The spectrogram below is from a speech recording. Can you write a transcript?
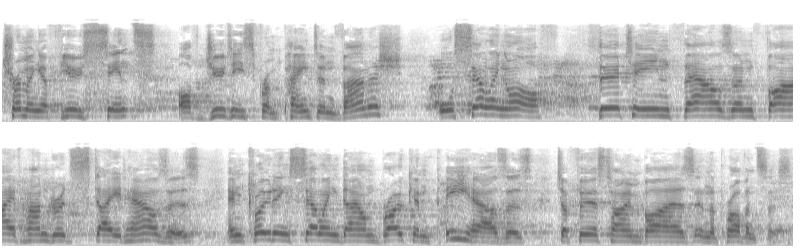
trimming a few cents of duties from paint and varnish, or selling off 13,500 state houses, including selling down broken P houses to first home buyers in the provinces?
